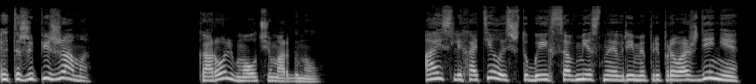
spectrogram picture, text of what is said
«Это же пижама!» Король молча моргнул. Айсле хотелось, чтобы их совместное времяпрепровождение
